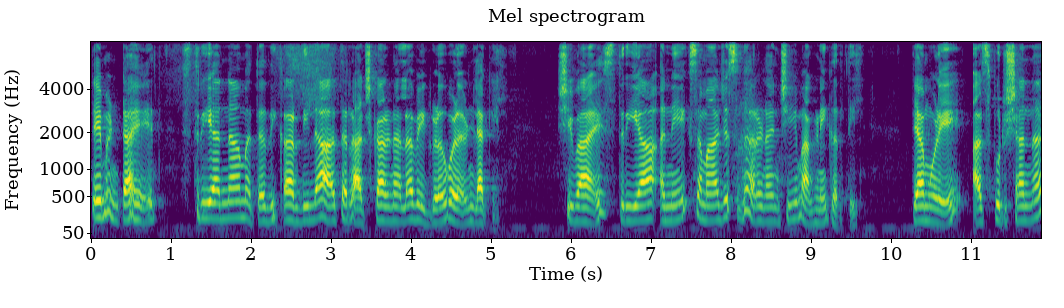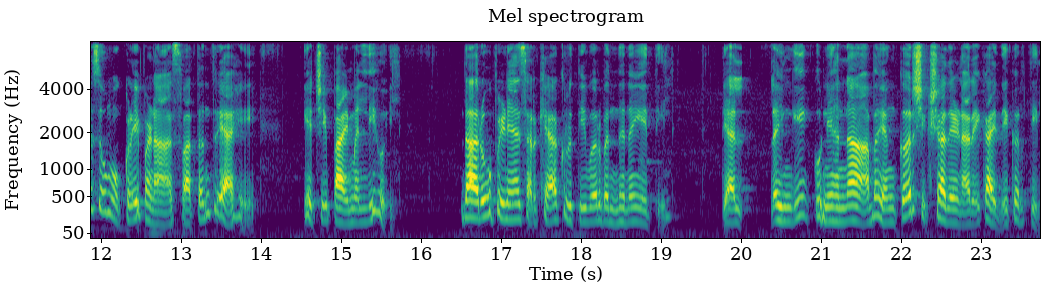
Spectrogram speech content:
ते म्हणत आहेत स्त्रियांना मताधिकार दिला तर राजकारणाला वेगळं वळण लागेल. शिवाय स्त्रिया अनेक समाज सुधारणांची मागणी करतील. त्यामुळे आज पुरुषांना जो मोकळेपणा स्वातंत्र्य आहे याची पायमल्ली होईल. दारू पिण्यासारख्या कृतीवर बंधनं येतील. त्या लैंगिक गुन्ह्यांना भयंकर शिक्षा देणारे कायदे करतील.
